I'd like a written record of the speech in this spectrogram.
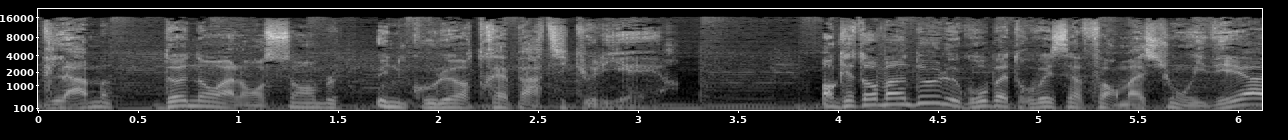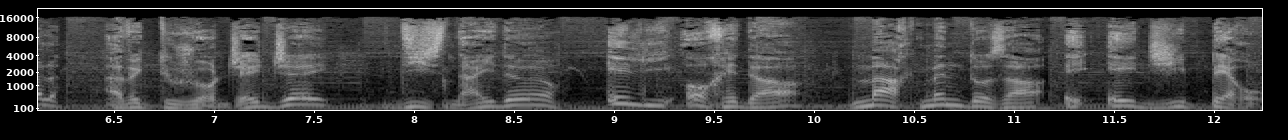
glam donnant à l'ensemble une couleur très particulière. En 82, le groupe a trouvé sa formation idéale avec toujours JJ, Dee Snyder, Eli Ojeda, Mark Mendoza et A.G. Perro.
